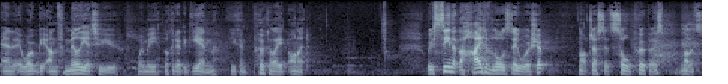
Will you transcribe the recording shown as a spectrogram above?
and it won't be unfamiliar to you when we look at it again. You can percolate on it. We've seen that the height of Lord's Day worship, not just its sole purpose, not its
